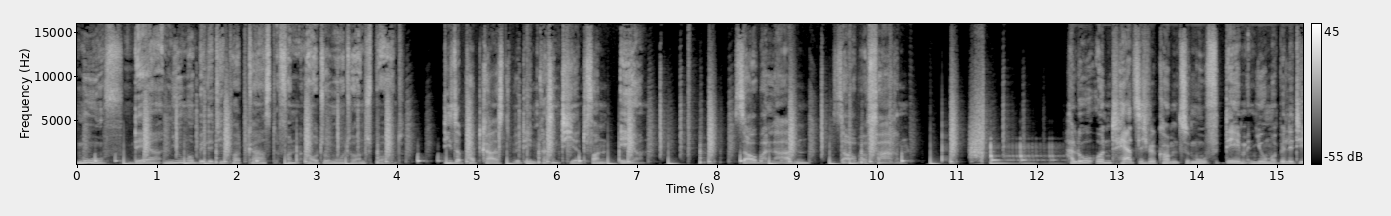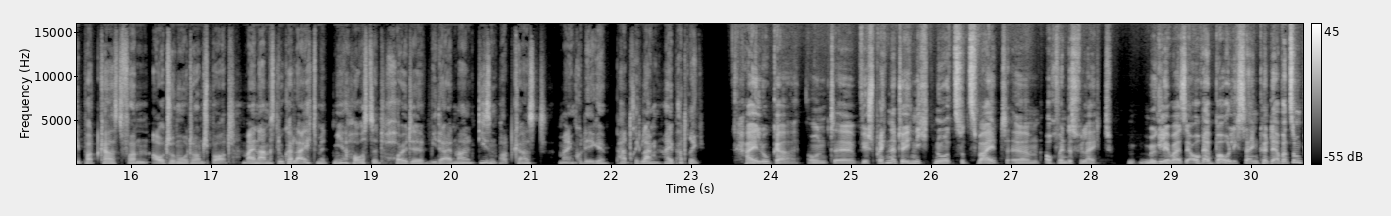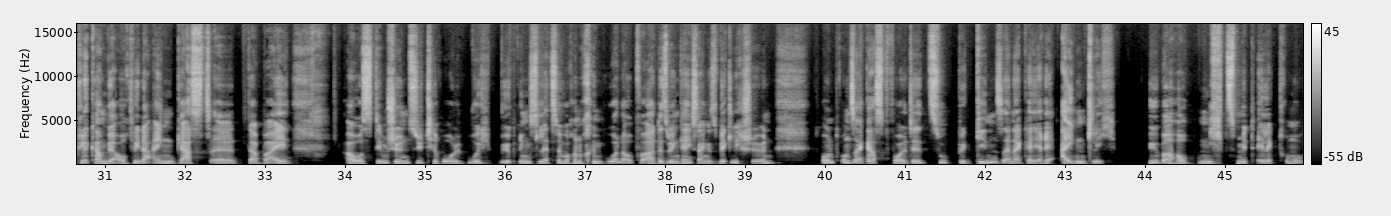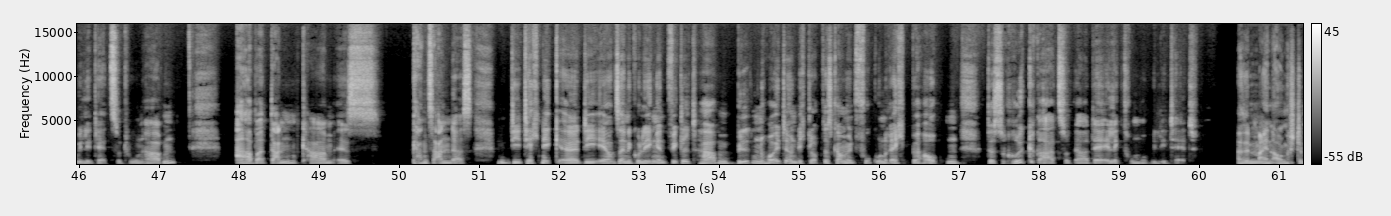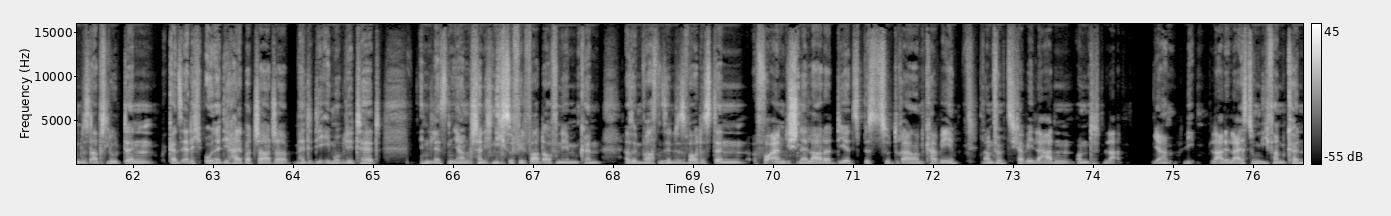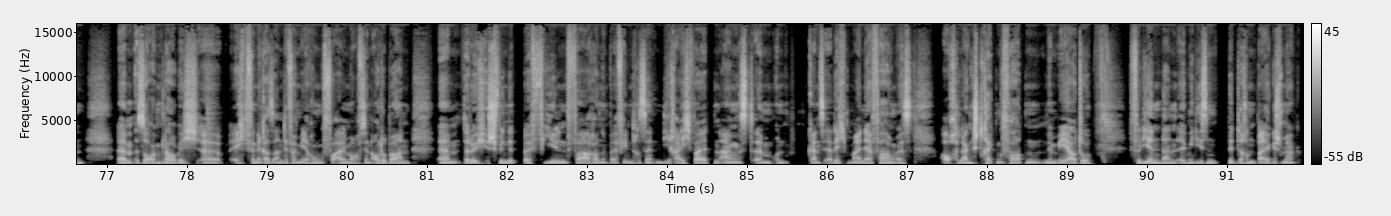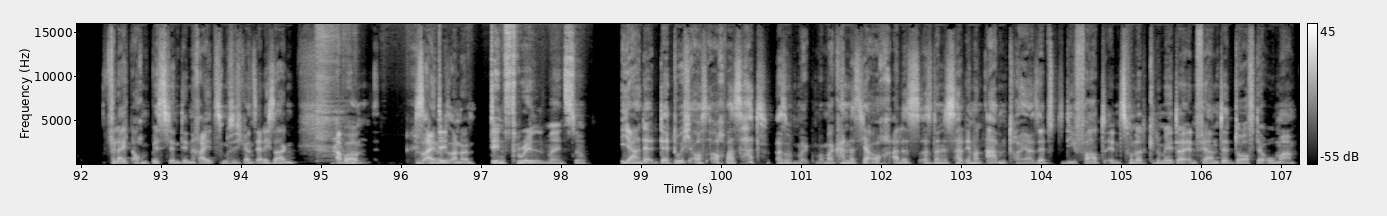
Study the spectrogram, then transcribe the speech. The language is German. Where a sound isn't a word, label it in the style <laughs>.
Move, der New Mobility Podcast von Auto, Motor und Sport. Dieser Podcast wird Ihnen präsentiert von E.ON. Sauber laden, sauber fahren. Hallo und herzlich willkommen zu Move, dem New Mobility Podcast von Auto, Motor und Sport. Mein Name ist Luca Leicht, mit mir hostet heute wieder einmal diesen Podcast mein Kollege Patrick Lang. Hi Patrick. Hi Luca und äh, wir sprechen natürlich nicht nur zu zweit, ähm, auch wenn das vielleicht möglicherweise auch erbaulich sein könnte, aber zum Glück haben wir auch wieder einen Gast äh, dabei aus dem schönen Südtirol, wo ich übrigens letzte Woche noch im Urlaub war, deswegen kann ich sagen, es ist wirklich schön. Und unser Gast wollte zu Beginn seiner Karriere eigentlich überhaupt nichts mit Elektromobilität zu tun haben. Aber dann kam es ganz anders. Die Technik, äh, die er und seine Kollegen entwickelt haben, bilden heute, und ich glaube, das kann man mit Fug und Recht behaupten, das Rückgrat sogar der Elektromobilität. Also in meinen Augen stimmt das absolut, denn ganz ehrlich, ohne die Hypercharger hätte die E-Mobilität in den letzten Jahren wahrscheinlich <laughs> nicht so viel Fahrt aufnehmen können. Also im wahrsten Sinne des Wortes, denn vor allem die Schnelllader, die jetzt bis zu 300 kW, 350 kW laden und ja, Ladeleistung liefern können, ähm, sorgen, glaube ich, äh, echt für eine rasante Vermehrung, vor allem auch auf den Autobahnen. Ähm, dadurch schwindet bei vielen Fahrern und bei vielen Interessenten die Reichweitenangst. Ähm, und ganz ehrlich, meine Erfahrung ist, auch Langstreckenfahrten in einem E-Auto verlieren dann irgendwie diesen bitteren Beigeschmack. Vielleicht auch ein bisschen den Reiz, muss ich ganz ehrlich sagen. Aber das eine den, und das andere. Den Thrill, meinst du? Ja, der, der durchaus auch was hat. Also man, man kann das ja auch alles, also dann ist es halt immer ein Abenteuer. Selbst die Fahrt ins 100 Kilometer entfernte Dorf der Oma.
